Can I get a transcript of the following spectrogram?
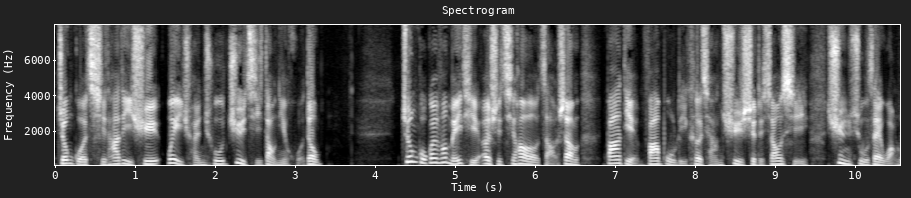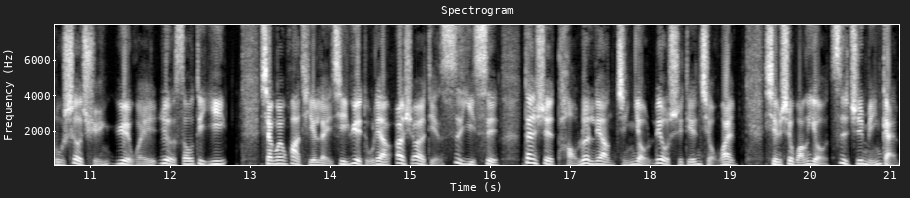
中国其他地区未传出聚集悼念活动。中国官方媒体二十七号早上八点发布李克强去世的消息，迅速在网络社群跃为热搜第一，相关话题累计阅读量二十二点四亿次，但是讨论量仅有六十点九万，显示网友自知敏感。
